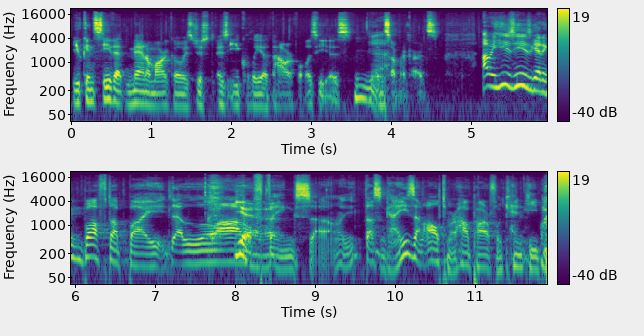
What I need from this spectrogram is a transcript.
you can see that Mannimarco is just as equally as powerful as he is Yeah. in some regards. I mean, he's he's getting buffed up by a lot Yeah. of things. So it doesn't count. He's an Altmer. How powerful can he be?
